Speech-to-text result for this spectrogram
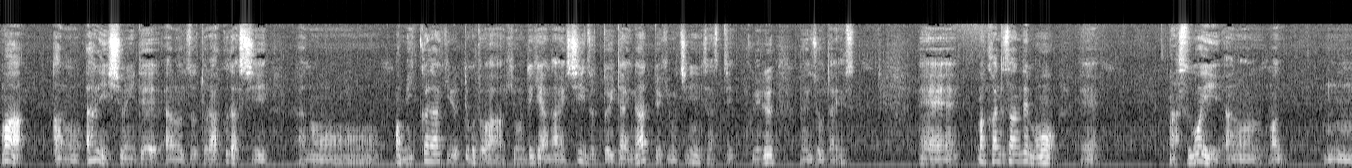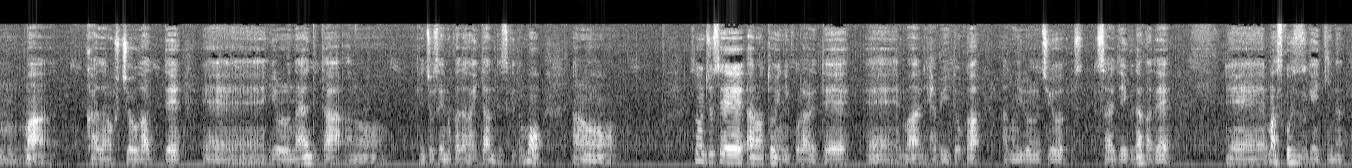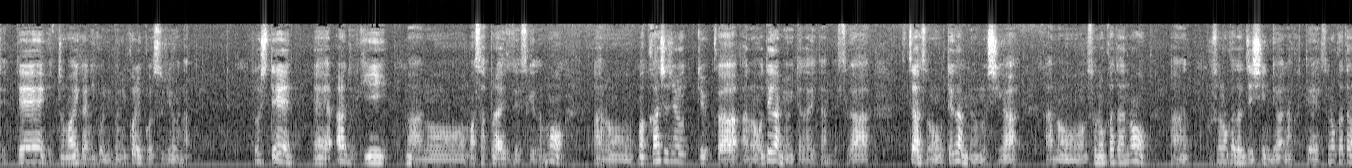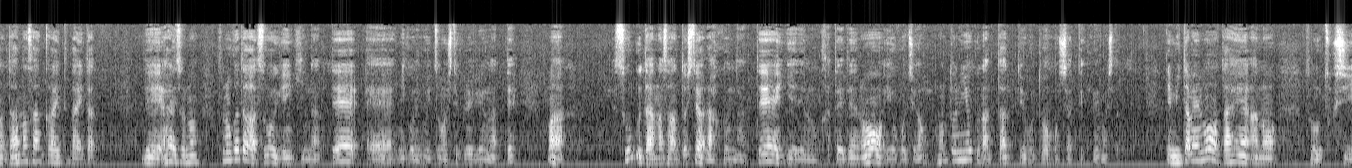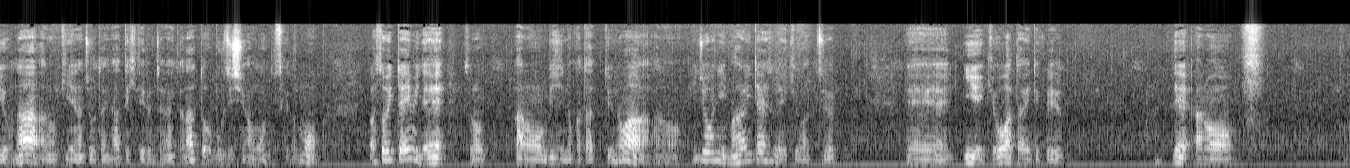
まああのやはり一緒にいてあのずっと楽だしあの、まあ、3日で飽きるってことは基本的にはないしずっといたいなっていう気持ちにさせてくれる状態です。えーまあ、患者さんでも、えーまあ、すごいあの、まあうんまあ体の不調があって、えー、いろいろ悩んでたあの女性の方がいたんですけどもあのその女性あの当院に来られて、えーまあ、リハビリとかあのいろいろ治療されていく中で、えーまあ、少しずつ元気になっていっていつの間にかニコニコニコニコするようなそして、えー、ある時、まああのまあ、サプライズですけどもあの、まあ、感謝状っていうかあのお手紙をいただいたんですが実はそのお手紙の主があのその方のあその方自身ではなくてその方の旦那さんから頂いた。でやはりそのその方がすごい元気になって、えー、ニコニコいつもしてくれるようになってまあすごく旦那さんとしては楽になって家での家庭での居心地が本当に良くなったっていうことをおっしゃってくれました。で見た目も大変あのその美しいようなあの綺麗な状態になってきてるんじゃないかなと僕自身は思うんですけども、ま、そういった意味でそのあの美人の方っていうのはあの非常に周りに対する影響が強い、えー、いい影響を与えてくれる。であの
